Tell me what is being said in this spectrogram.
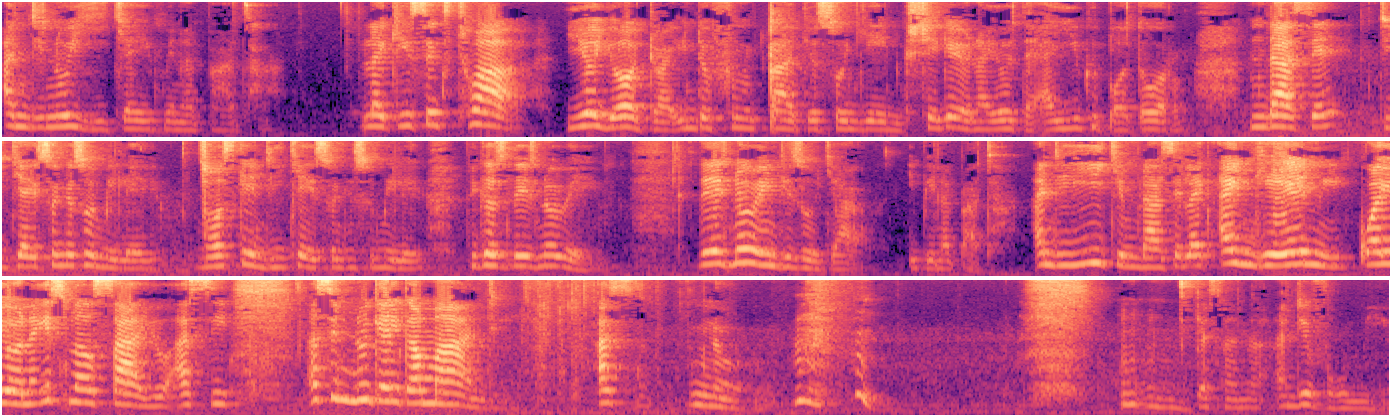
Andy no yitya peanut butter like six twa yiyo yodwa into efuna uqatya esontyeni kushiyeke yona yodwa ayikho ibhotoro. Mntase nditya isonke esomileyo. Ngoske nditye isonke esomileyo. Because there's no way. There's no way ndizotya i-peanut butter. Andiyityi mntase like ayingeni. Kwayona ismell sayo asi asinukeli kamandi. Asi no. Mm-mm, ke sana andivumi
